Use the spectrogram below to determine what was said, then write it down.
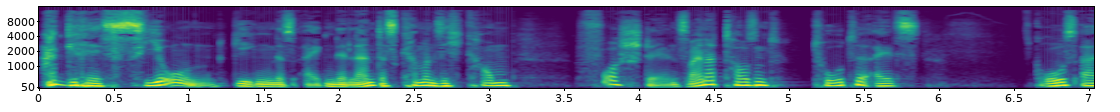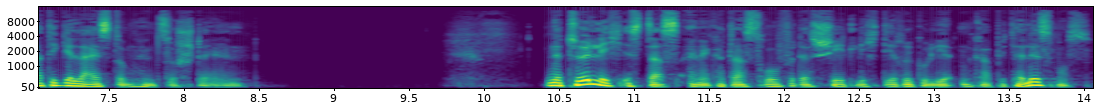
Aggression gegen das eigene Land. Das kann man sich kaum vorstellen. 200.000 Tote als großartige Leistung hinzustellen. Natürlich ist das eine Katastrophe des schädlich deregulierten Kapitalismus.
